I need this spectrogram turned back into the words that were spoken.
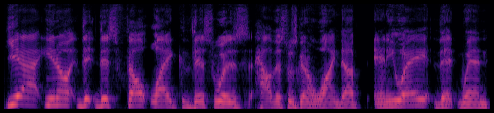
Yeah, you know, th- this felt like this was how this was going to wind up anyway. That when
